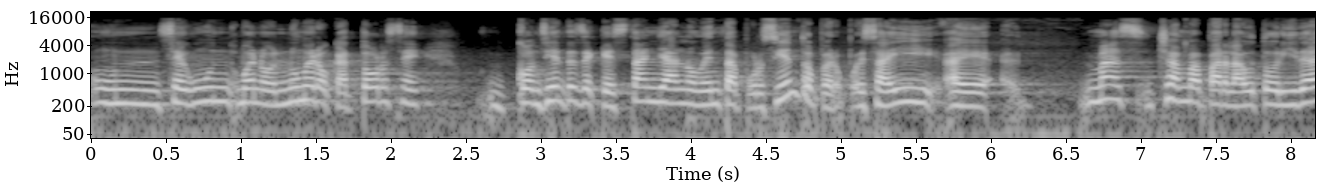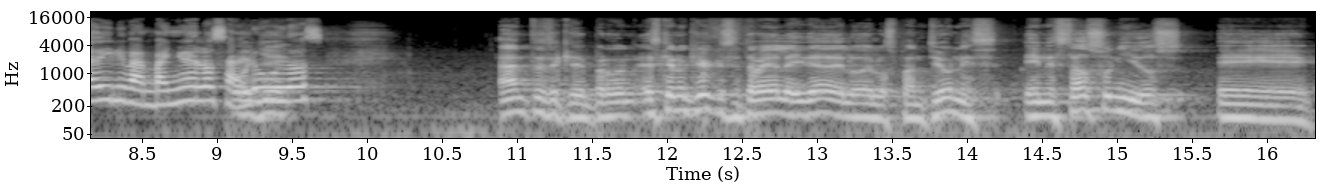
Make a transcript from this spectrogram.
un segundo, bueno, el número 14 conscientes de que están ya al 90%, pero pues ahí eh, más chamba para la autoridad. Ilivan Bañuelos, saludos. antes de que, perdón, es que no quiero que se te vaya la idea de lo de los panteones. En Estados Unidos, eh,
